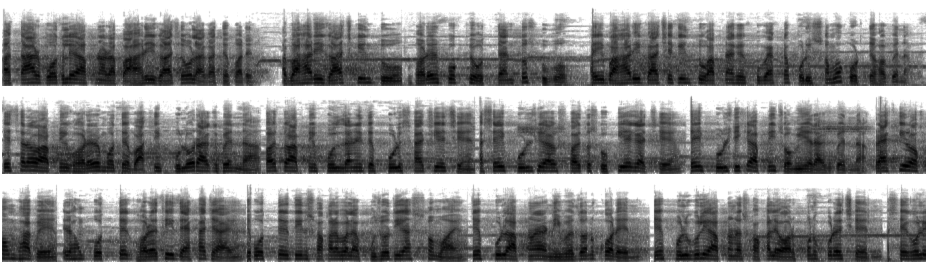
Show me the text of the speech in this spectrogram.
আর তার বদলে আপনারা পাহাড়ি গাছও লাগাতে পারেন। আর বাহারি গাছ কিন্তু ঘরের পক্ষে অত্যন্ত শুভ। এই বাহারি গাছে কিন্তু আপনাকে খুব একটা পরিশ্রমও করতে হবে না। এছাড়াও আপনি ঘরের মধ্যে বাসি ফুলও রাখবেন না। হয়তো আপনি ফুলদানিতে ফুল সাজিয়েছেন, আর সেই ফুলটি হয়তো শুকিয়ে গেছে। সেই ফুলটিকে আপনি জমিয়ে রাখবেন না। একই রকম ভাবে এরকম প্রত্যেক ঘরেতেই দেখা যায় প্রত্যেক দিন সকালবেলা পুজো দেওয়ার সময় যে ফুল আপনারা নিবেদন করেন, যে ফুলগুলি আপনারা সকালে অর্পণ করেছেন, সেগুলি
